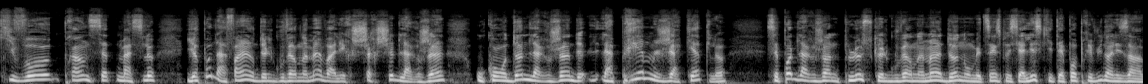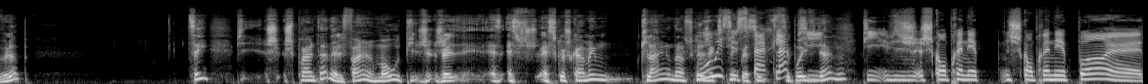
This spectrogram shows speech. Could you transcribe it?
qui va prendre cette masse-là. Il n'y a pas d'affaire de le gouvernement va aller chercher de l'argent ou qu'on donne l'argent de la prime jaquette là. C'est pas de l'argent de plus que le gouvernement donne aux médecins spécialistes qui n'étaient pas prévus dans les enveloppes. Tu sais, je, je, prends le temps de le faire, Maud. Puis, je, je est-ce, que je suis quand même clair dans ce que oui, j'explique? Oui, c'est super clair. C'est pas évident. Là. Puis, je, je comprenais, je comprenais pas. Euh,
